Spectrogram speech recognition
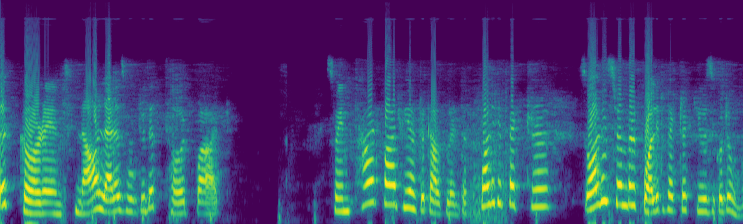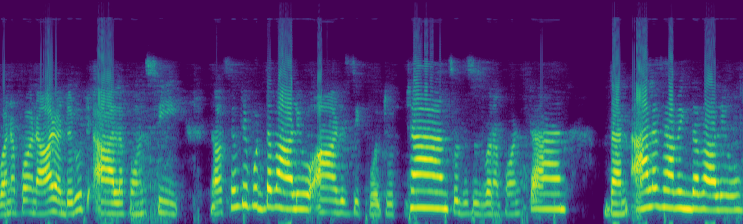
the current. Now let us move to the third part. So in third part we have to calculate the quality factor. So always remember quality factor Q is equal to 1 upon R under root L upon C. Now simply put the value R is equal to 10. So this is 1 upon 10. Then L is having the value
